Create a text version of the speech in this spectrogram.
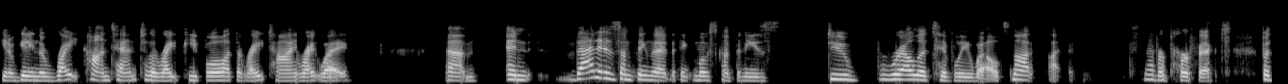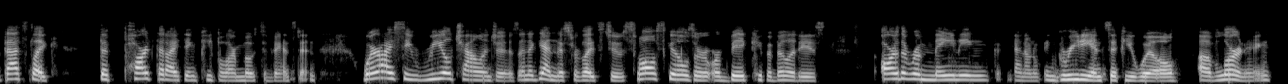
you know getting the right content to the right people at the right time right way. Um, and that is something that i think most companies do relatively well. It's not it's never perfect but that's like the part that i think people are most advanced in. Where i see real challenges and again this relates to small skills or, or big capabilities are the remaining i don't know ingredients if you will of learning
